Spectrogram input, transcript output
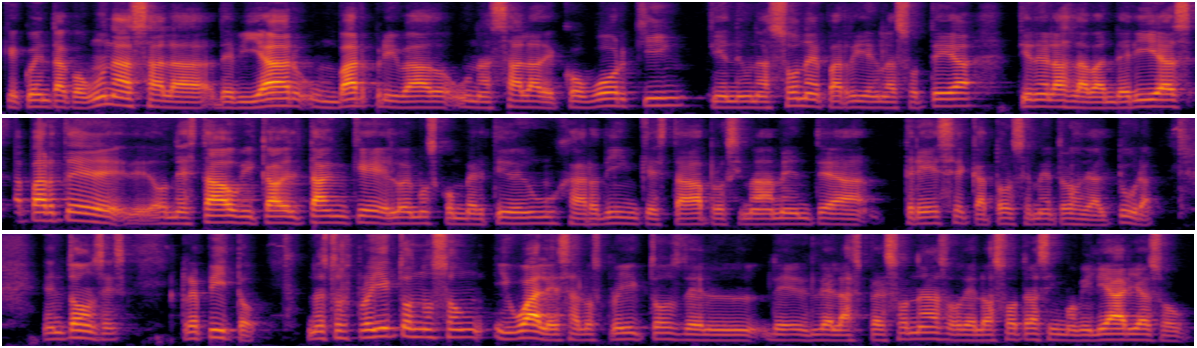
que cuenta con una sala de billar, un bar privado, una sala de coworking, tiene una zona de parrilla en la azotea, tiene las lavanderías. Aparte de donde está ubicado el tanque, lo hemos convertido en un jardín que está aproximadamente a 13, 14 metros de altura. Entonces, repito, nuestros proyectos no son iguales a los proyectos de, las personas o de las otras inmobiliarias o,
